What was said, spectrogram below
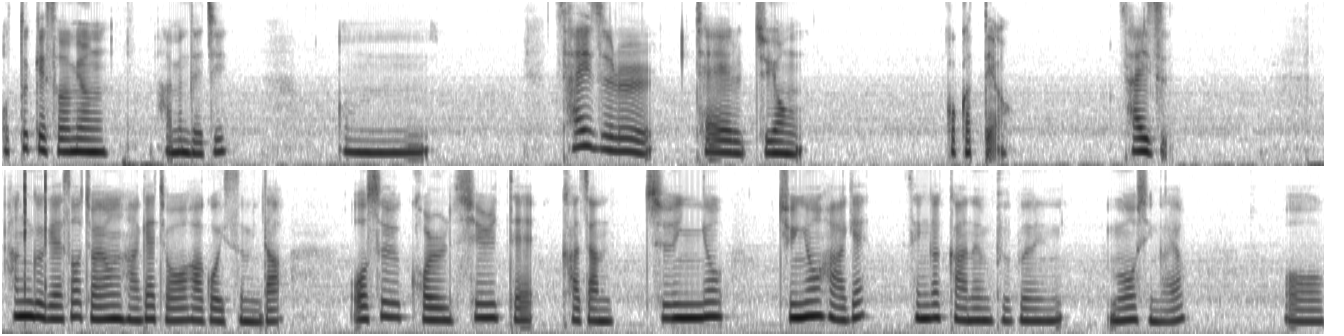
어떻게 설명하면 되지? 음, 사이즈를 제일 중요한 것 같대요. 사이즈. 한국에서 조용하게 좋아하고 있습니다. 옷을 걸실 때 가장 중요, 중요하게 생각하는 부분 무엇인가요? 어,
